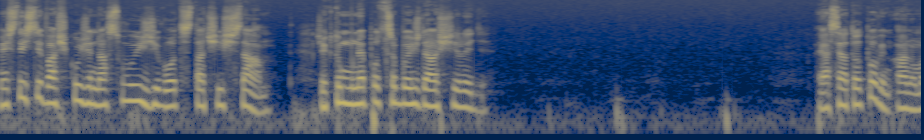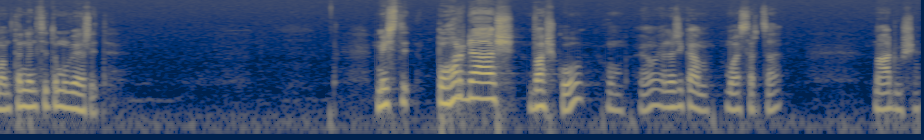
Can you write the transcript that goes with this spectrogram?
myslíš si, Vašku, že na svůj život stačíš sám? Že k tomu nepotřebuješ další lidi? A já si na to odpovím, ano, mám tendenci tomu věřit. Myslí, pohrdáš Vašku, jo? já neříkám moje srdce, má duše,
